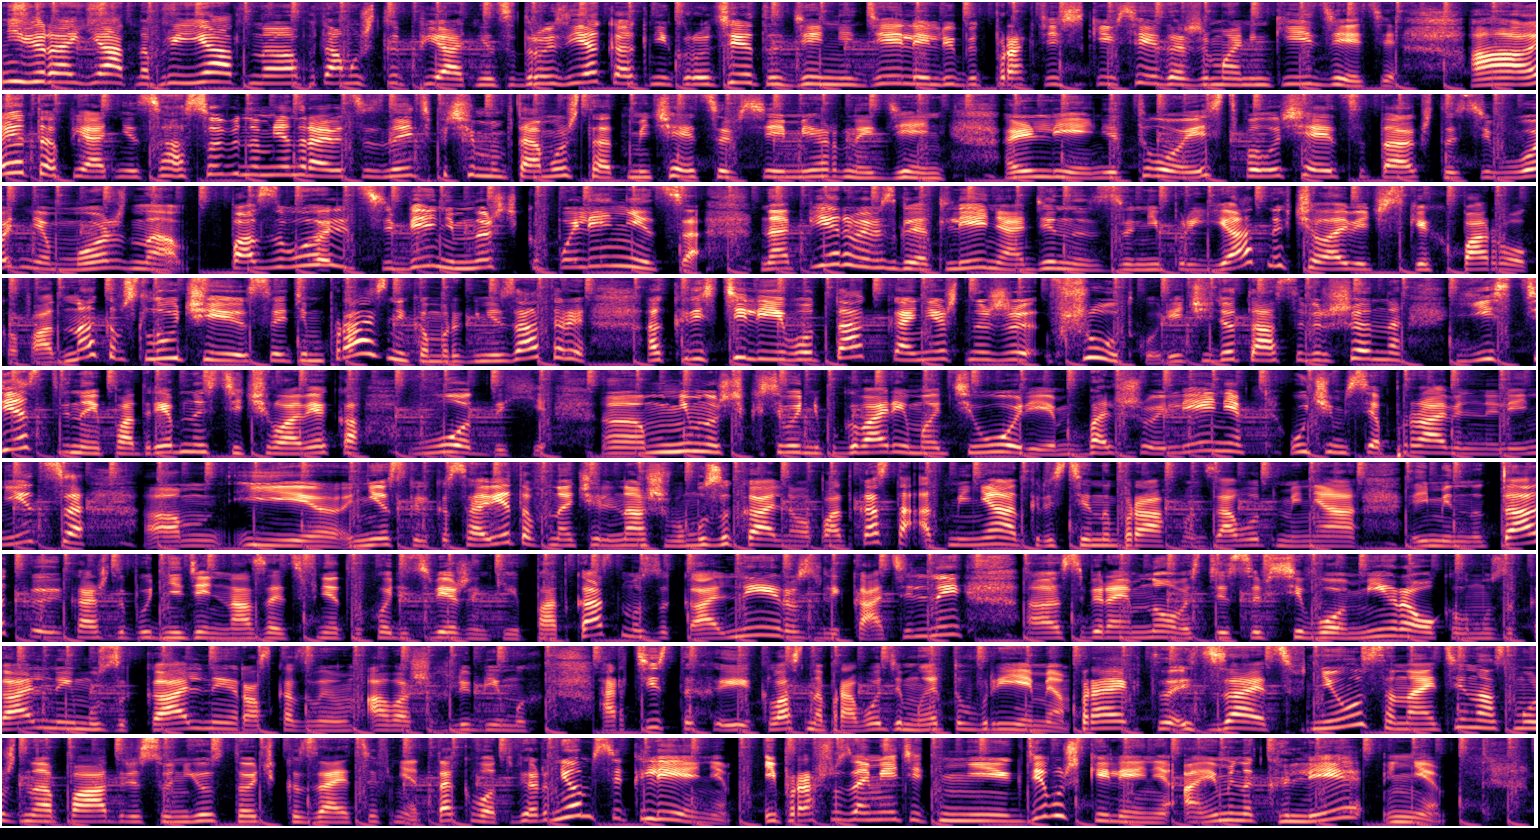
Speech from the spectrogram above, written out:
Невероятно приятно, потому что пятница, друзья, как ни крути, этот день недели любят практически все, даже маленькие дети. А эта пятница особенно мне нравится, знаете почему? Потому что отмечается Всемирный день лени. То есть получается так, что сегодня можно позволить себе немножечко полениться. На первый взгляд, лень один из неприятных человеческих пороков. Однако в случае с этим праздником организаторы окрестили его так, конечно же, в шутку. Речь идет о совершенно естественной потребности человека в отдыхе. Э, немножечко сегодня поговорим о теории большой лени, учимся правильно лениться и несколько советов в начале нашего музыкального подкаста от меня, от Кристины Брахман. Зовут меня именно так. И каждый будний день на Zaycev.net выходит свеженький подкаст, музыкальный, развлекательный. Э, собираем новости со всего мира, около музыкальные, музыкальные, рассказываем о ваших любимых артистах и классно проводим это время. Проект Zaycev News, а найти нас можно по адресу news.zaycev.net. Так вот, вернемся к лени. И прошу заметить, не к девушке Лене, а именно к лени.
